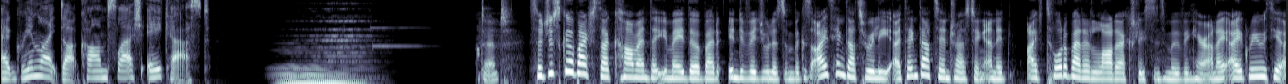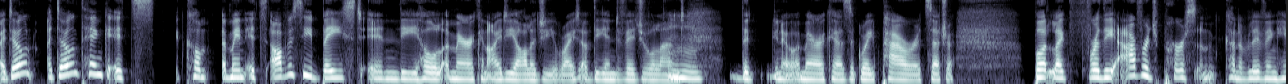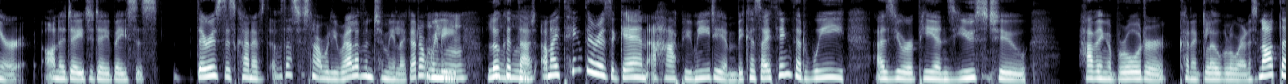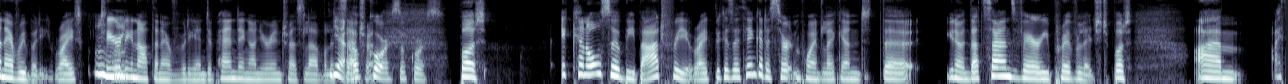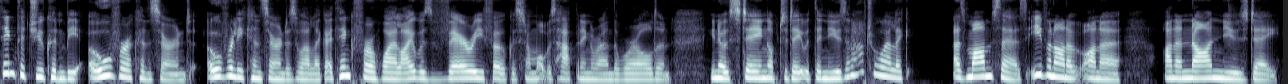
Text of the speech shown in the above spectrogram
at greenlight.com slash ACAST. content. So just go back to that comment that you made though about individualism because I think that's really I think that's interesting and it I've thought about it a lot actually since moving here and I, I agree with you. I don't I don't think it's come I mean it's obviously based in the whole American ideology, right, of the individual and Mm-hmm. the you know, America as a great power, etc. But like for the average person kind of living here on a day to day basis, there is this kind of, oh, that's just not really relevant to me. Like I don't really Mm-hmm. look at that. And I think there is again a happy medium because I think that we as Europeans used to having a broader kind of global awareness, not than everybody, right? Clearly not than everybody and depending on your interest level, Mm-hmm. Yeah, of course, of course. But it can also be bad for you, right? Because I think at a certain point, like, and the, you know, that sounds very privileged, but um, I think that you can be over concerned, overly concerned as well. Like, I think for a while I was very focused on what was happening around the world and, you know, staying up to date with the news. And after a while, like, as mom says, even on a, on a, on a non news day,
